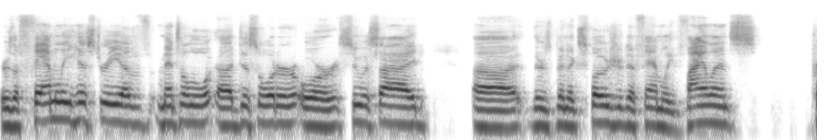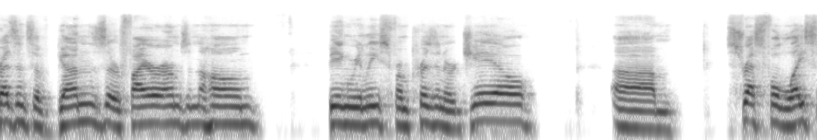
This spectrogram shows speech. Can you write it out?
There's a family history of mental uh, disorder or suicide. Uh, there's been exposure to family violence, presence of guns or firearms in the home, being released from prison or jail, um, stressful life,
